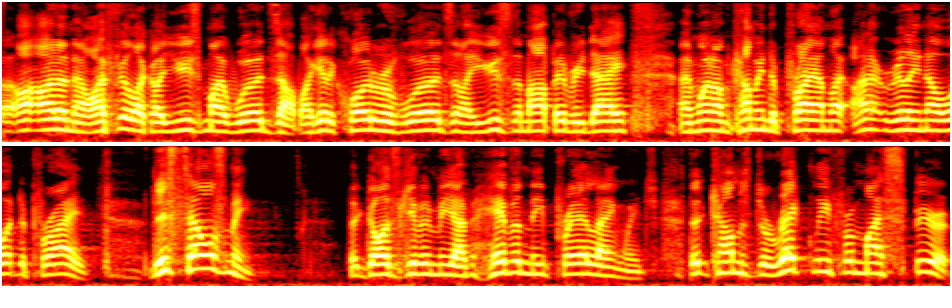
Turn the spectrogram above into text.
I, I, don't know. I feel like I use my words up. I get a quota of words and I use them up every day. And when I'm coming to pray, I'm like, I don't really know what to pray. This tells me that God's given me a heavenly prayer language that comes directly from my spirit.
